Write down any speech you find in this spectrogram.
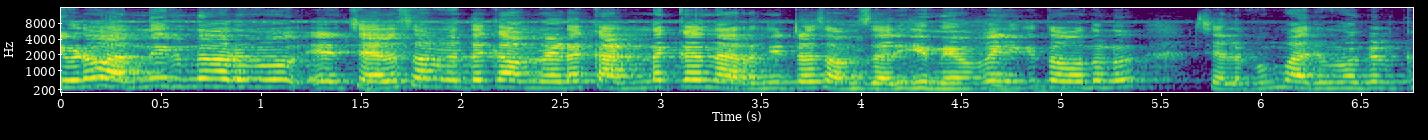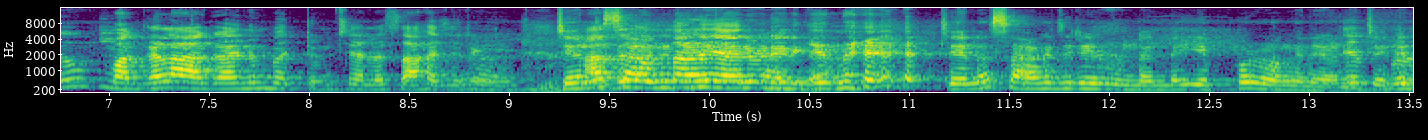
ഇവിടെ വന്നിരുന്ന് പറയുമ്പോൾ ചില സമയത്തൊക്കെ അമ്മയുടെ കണ്ണൊക്കെ നിറഞ്ഞിട്ടാണ് സംസാരിക്കുന്നത് അപ്പൊ എനിക്ക് തോന്നുന്നു ചിലപ്പോൾ മരുമകൾക്ക് മകളാകാനും പറ്റും ചില സാഹചര്യങ്ങളിൽ ചില സാഹചര്യം ചില സാഹചര്യങ്ങളിലല്ല എപ്പോഴും അങ്ങനെയാണ്. ചിലർ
